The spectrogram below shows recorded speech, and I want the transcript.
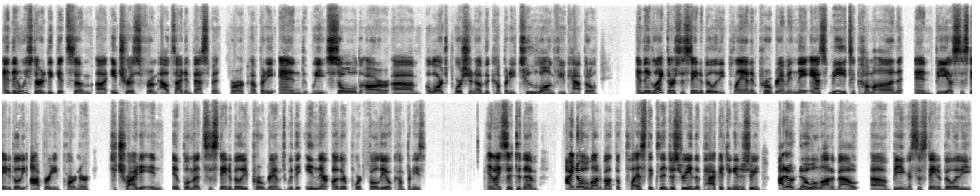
and then we started to get some uh, interest from outside investment for our company, and we sold our um, a large portion of the company to Longview Capital, and they liked our sustainability plan and program and they asked me to come on and be a sustainability operating partner to try to in, implement sustainability programs within their other portfolio companies. And i said to them i know a lot about the plastics industry and the packaging industry i don't know a lot about uh, being a sustainability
